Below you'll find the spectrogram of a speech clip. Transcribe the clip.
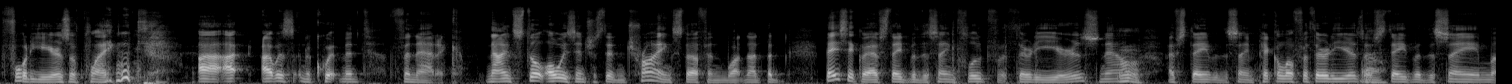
40 years of playing, uh, I, I was an equipment fanatic. Now, I'm still always interested in trying stuff and whatnot, but basically, I've stayed with the same flute for 30 years now. I've stayed with the same piccolo for 30 years. I've stayed with the same,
